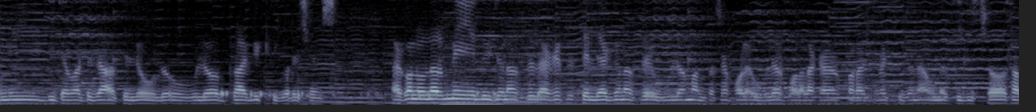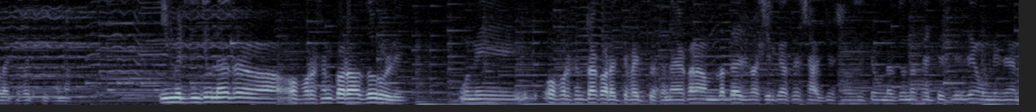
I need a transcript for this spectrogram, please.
উনি বিটা বাটি যা ছিল ওগুলো ওগুলো প্রায় বিক্রি করে শেষ। এখন ওনার মেয়ে দুইজন আছে, দেখা যাচ্ছে ছেলে একজন আছে, ওগুলো মাদ্রাসা পড়ে, ওগুলোর পড়ালেখা করাইতে পারতেছে না, ওনার চিকিৎসাও চালাইতে পারতেছে না। ইমার্জেন্সি ওনার অপারেশন করা জরুরি। উনি অপারেশনটা করাইতে পারতেছে না। এখন আমরা দেশবাসীর কাছে সাহায্য সহযোগিতা ওনার জন্য চাইতেছি যে উনি যেন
